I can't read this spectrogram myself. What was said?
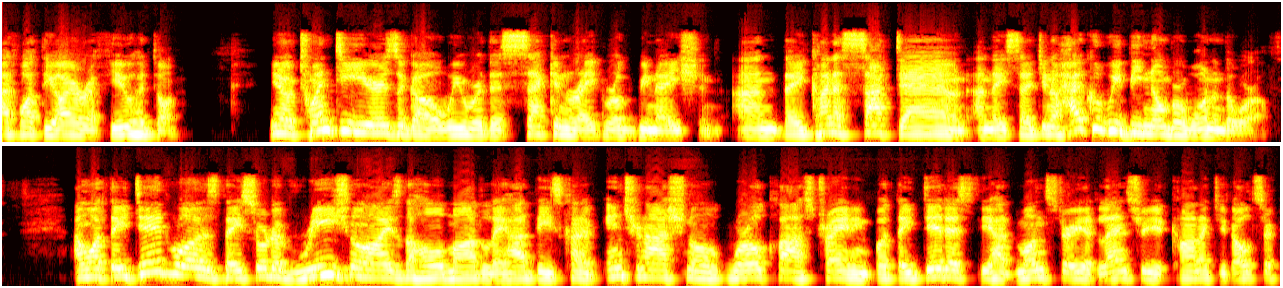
at what the IRFU had done. You know, 20 years ago, we were this second rate rugby nation, and they kind of sat down and they said, you know, how could we be number one in the world? And what they did was they sort of regionalized the whole model. They had these kind of international world class training, but they did it. You had Munster, you had Leinster, you had Connacht, you had Ulster,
